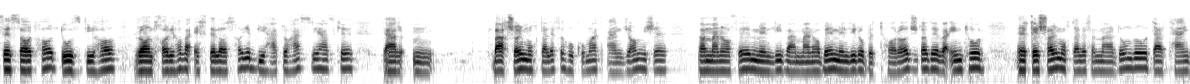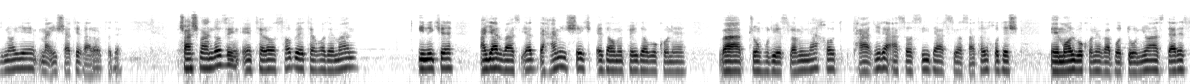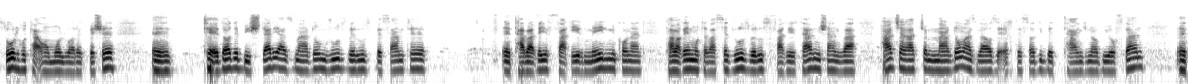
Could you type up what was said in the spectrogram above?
فسادها، دزدیها، راندخاری ها و اختلاس های بی حد و حصری هست که در بخش های مختلف حکومت انجام میشه و منافع ملی و منابع ملی رو به تاراج داده و اینطور قشرهای مختلف مردم رو در تنگنای معیشتی قرار داده. چشمانداز این اعتراض ها به اعتقاد من اینه که اگر وضعیت به همین شکل ادامه پیدا بکنه و جمهوری اسلامی نخواد تغییر اساسی در سیاست های خودش اعمال بکنه و با دنیا از در صلح و تعامل وارد بشه تعداد بیشتری از مردم روز به روز به سمت طبقه فقیر میل می‌کنن. طبقه متوسط روز به روز فقیرتر میشن و هر چقدر که مردم از لحاظ اقتصادی به تنگنا بیفتن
